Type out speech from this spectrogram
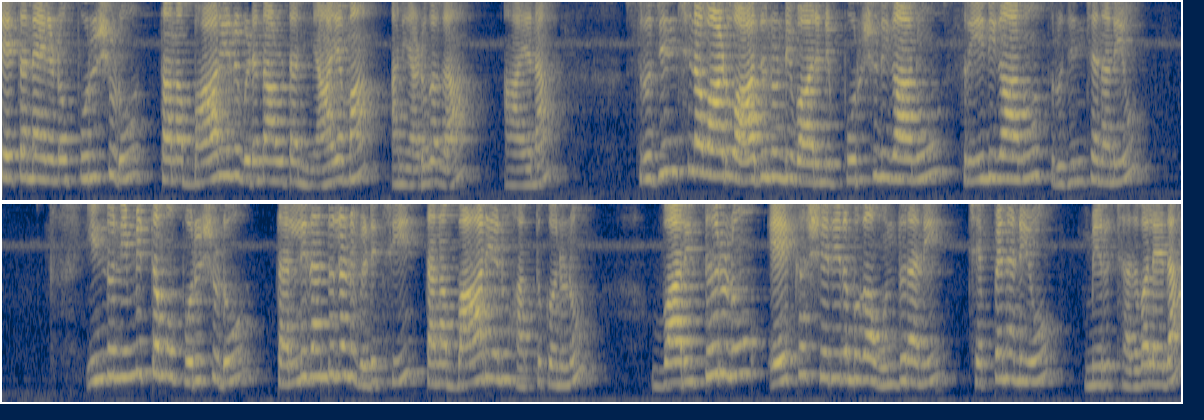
చేతనైనను పురుషుడు తన భార్యను విడనాడుట న్యాయమా? అని అడుగగా ఆయన సృజించినవాడు ఆది నుండి వారిని పురుషునిగాను స్త్రీనిగాను సృజించననియు. ఇందు నిమిత్తము పురుషుడు తల్లిదండ్రులను విడిచి తన భార్యను హత్తుకొనును. వారిద్దరును ఏక శరీరముగా ఉందురని చెప్పెననియు మీరు చదవలేదా?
